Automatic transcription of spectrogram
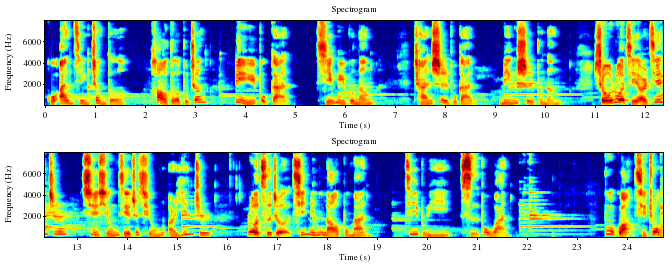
故安静正德，好德不争，立于不敢，行于不能，禅事不敢，明事不能。守弱节而坚之，蓄雄节之穷而殷之。若此者，其民劳不慢，饥不移，死不晚。不广其众。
